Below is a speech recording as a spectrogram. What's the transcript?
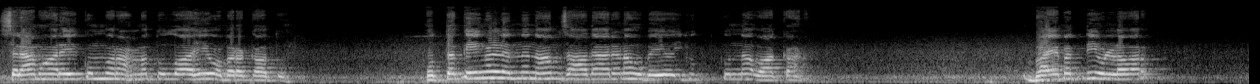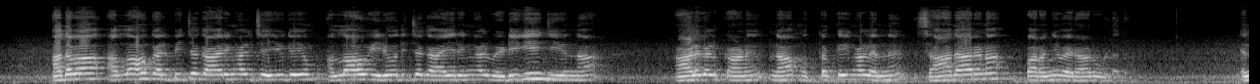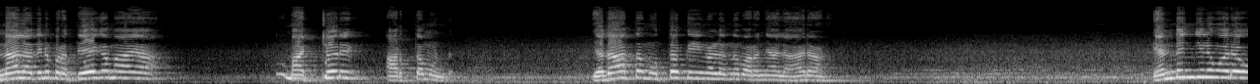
അസ്സലാമു അലൈക്കും വറഹമത്തല്ലാഹി വബർക്കാത്തു മുത്തക്കീങ്ങൾ എന്ന് നാം സാധാരണ ഉപയോഗിക്കുന്ന വാക്കാണ്. ഭയഭക്തിയുള്ളവർ അഥവാ അള്ളാഹു കൽപ്പിച്ച കാര്യങ്ങൾ ചെയ്യുകയും അള്ളാഹു വിരോധിച്ച കാര്യങ്ങൾ വെടിയുകയും ചെയ്യുന്ന ആളുകൾക്കാണ് നാം മുത്തക്കീങ്ങൾ എന്ന് സാധാരണ പറഞ്ഞു വരാറുള്ളത്. എന്നാൽ അതിന് പ്രത്യേകമായ മറ്റൊരു അർത്ഥമുണ്ട്. യഥാർത്ഥ മുത്തക്കീങ്ങൾ എന്ന് പറഞ്ഞാൽ ആരാണ്? എന്തെങ്കിലും ഒരു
